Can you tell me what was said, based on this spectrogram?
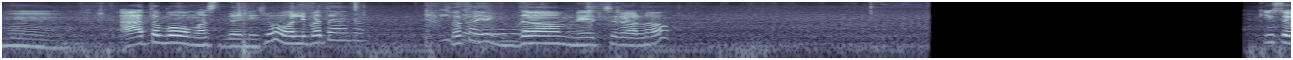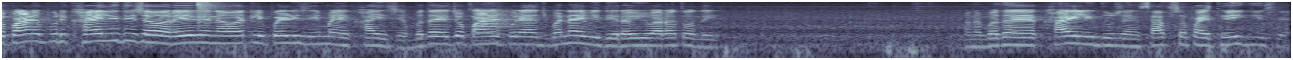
હમ. આ તો બહુ મસ્ત બની છો ઓલી બતાવો તો. જો તો તો એકદમ નેચરલ હો. કિસો પાણીપુરી ખાઈ લીધી છે હવે રહી રહીને હવે એટલી પડી છે એમાં એ ખાય છે. બધાએ જો પાણીપુરી આજ બનાવી હતી રવિવાર હતો દી અને બધાએ ખાઈ લીધું છે ને સાફ સફાઈ થઈ ગઈ છે.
